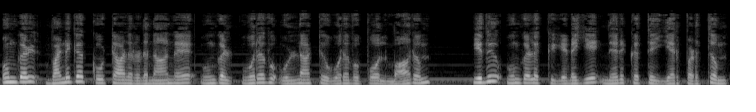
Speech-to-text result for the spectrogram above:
உங்கள் வணிக கூட்டாளருடனான உங்கள் உறவு உள்நாட்டு உறவு போல் மாறும். இது உங்களுக்கு இடையே நெருக்கத்தை ஏற்படுத்தும்.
